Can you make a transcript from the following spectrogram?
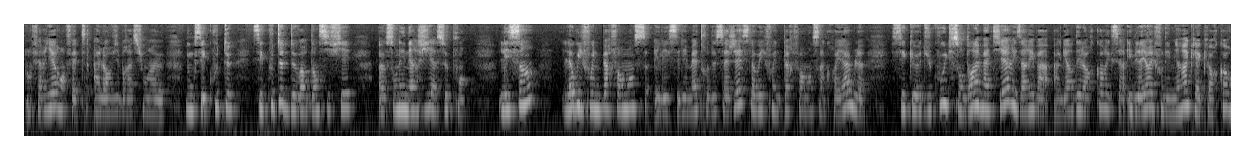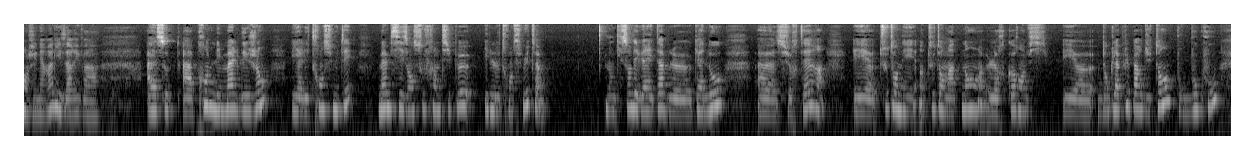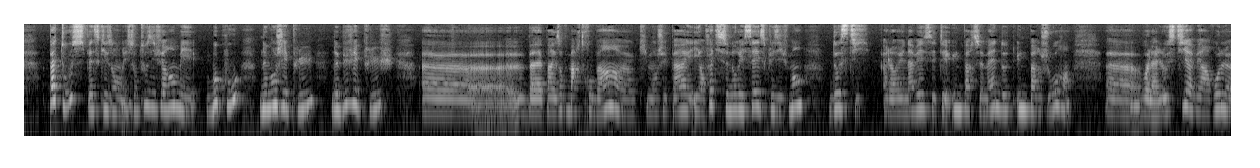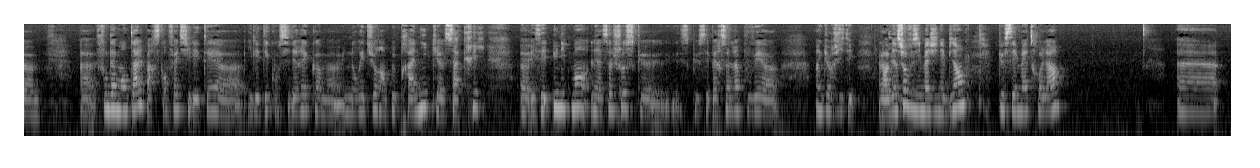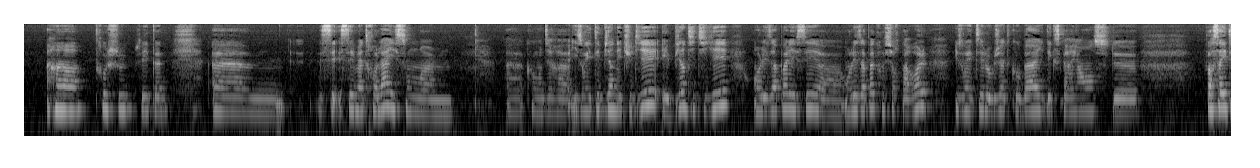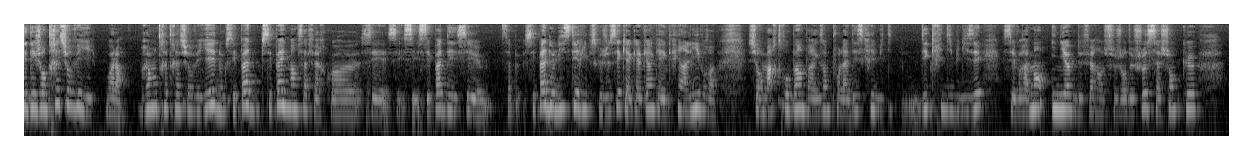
inférieures en fait à leurs vibrations à eux. Donc c'est coûteux, c'est coûteux de devoir densifier son énergie à ce point. Les saints, là où ils font une performance, et les, les maîtres de sagesse, là où ils font une performance incroyable, c'est que du coup ils sont dans la matière, ils arrivent à, à garder leur corps, etc. Et d'ailleurs ils font des miracles avec leur corps en général, ils arrivent à à, prendre les mal des gens et à les transmuter. Même s'ils en souffrent un petit peu, ils le transmutent. Donc ils sont des véritables canaux euh, sur Terre et euh, tout, en maintenant leur corps en vie. Et euh, donc la plupart du temps, pour beaucoup, pas tous, parce qu'ils ils sont tous différents, mais beaucoup ne mangeaient plus, ne buvaient plus. Bah, par exemple, Marthe Robin qui mangeait pas, et en fait, ils se nourrissaient exclusivement d'hosties. Alors il y en avait, c'était une par semaine, d'autres une par jour. Euh, voilà, l'hostie avait un rôle euh, euh, fondamental parce qu'en fait il était, il était considéré comme une nourriture un peu pranique, sacrée. et c'est uniquement la seule chose que, ces personnes-là pouvaient ingurgiter. Alors bien sûr, vous imaginez bien que ces maîtres-là... trop chou, Jayton. Ces, maîtres-là, ils sont euh, comment dire, euh, ils ont été bien étudiés et bien titillés. On les a pas laissés, euh, on les a pas cru sur parole. Ils ont été l'objet de cobayes, d'expériences, de. Enfin, ça a été des gens très surveillés, voilà, vraiment très très surveillés. Donc c'est pas c'est pas une mince affaire quoi. C'est pas des c'est pas de l'hystérie parce que je sais qu'il y a quelqu'un qui a écrit un livre sur Marthe Robin par exemple pour la décrédibiliser. C'est vraiment ignoble de faire ce genre de choses, sachant que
